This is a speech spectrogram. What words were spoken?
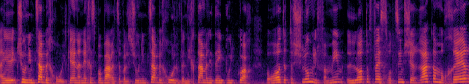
אה, כשהוא נמצא בחו"ל, כן, הנכס פה בארץ, אבל כשהוא נמצא בחו"ל ונחתם על ידי ייפוי כוח, הוראות התשלום לפעמים לא תופס, רוצים שרק המוכר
